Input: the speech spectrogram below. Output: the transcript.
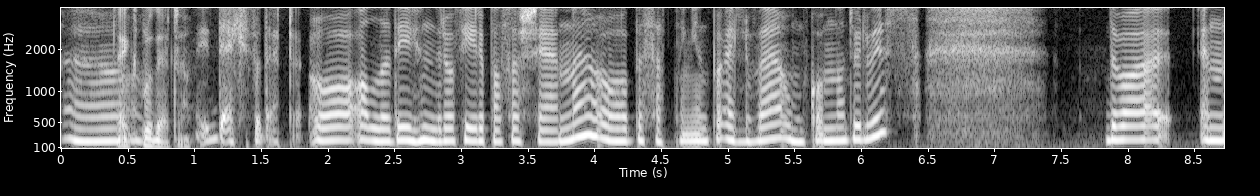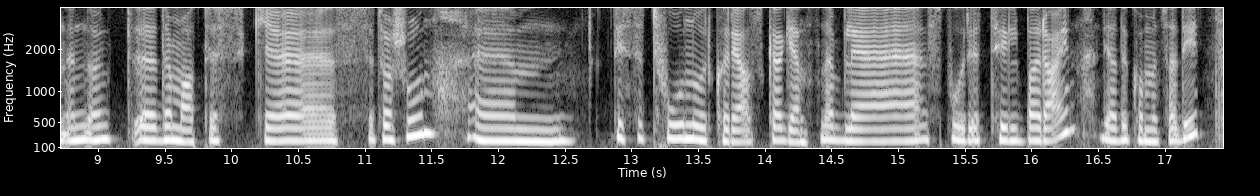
Det eksploderte. Det eksploderte. Og alle de 104 passasjerene og besetningen på 11 omkom naturligvis. Det var en enormt eh, dramatisk eh, situasjon. Disse to nordkoreanske agentene ble sporet til Bahrain. De hadde kommet seg dit.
